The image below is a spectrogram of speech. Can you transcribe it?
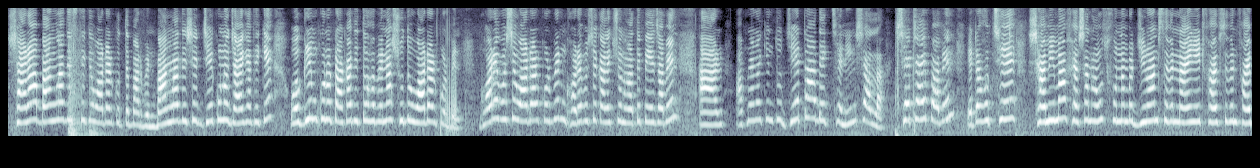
সারা বাংলাদেশ থেকে অর্ডার করতে পারবেন। বাংলাদেশের যে কোনো জায়গা থেকে অগ্রিম কোনো টাকা দিতে হবে না, শুধু অর্ডার করবেন। ঘরে বসে অর্ডার করবেন, ঘরে বসে কালেকশন হাতে পেয়ে যাবেন। আর আপনারা কিন্তু যেটা দেখছেন ইনশাল্লাহ সেটাই পাবেন। এটা হচ্ছে Shamima fashion house phone number zero one seven nine eight five seven five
